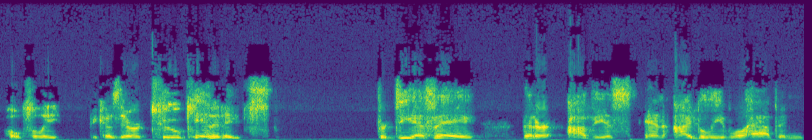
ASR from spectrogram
hopefully, because there are two candidates for DFA that are obvious, and I believe will happen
